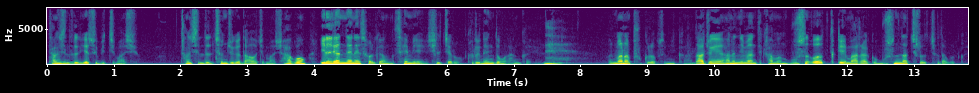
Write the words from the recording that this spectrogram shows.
당신들 예수 믿지 마시오. 당신들 천주교 나오지 마시오. 하고 1년 내내 설교한 셈이에요, 실제로. 그런 행동을 한 거예요. 네. 얼마나 부끄럽습니까? 나중에 하느님한테 가면 무슨, 어떻게 말할고 무슨 낯으로 쳐다볼 거예요.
